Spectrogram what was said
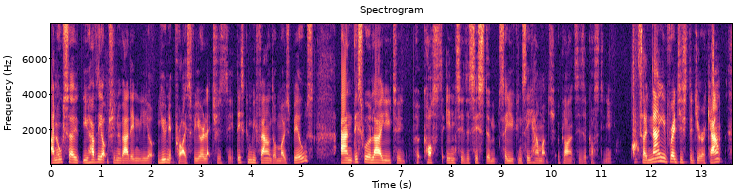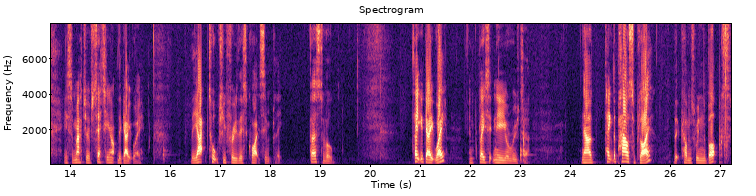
and also you have the option of adding your unit price for your electricity. This can be found on most bills, and this will allow you to put costs into the system so you can see how much appliances are costing you. So now you've registered your account, it's a matter of setting up the gateway. The app talks you through this quite simply. First of all, take your gateway and place it near your router. Now take the power supply that comes with the box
